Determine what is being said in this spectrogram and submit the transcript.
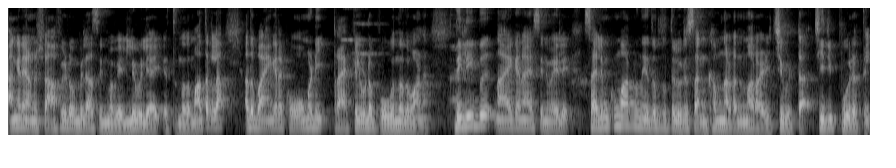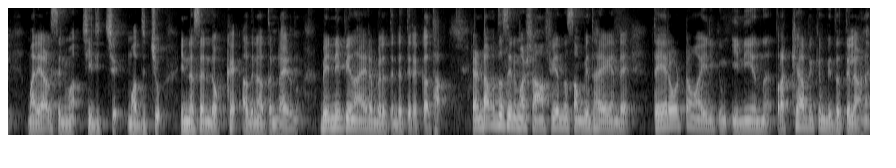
അങ്ങനെയാണ് ഷാഫിയുടെ മുമ്പിൽ ആ സിനിമ വെല്ലുവിളിയായി എത്തുന്നത്. മാത്രമല്ല അത് ഭയങ്കര കോമഡി ട്രാക്കിലൂടെ പോകുന്നതുമാണ്. ദിലീപ് നായകനായ സിനിമയിൽ സലിംകുമാറിന്റെ നേതൃത്വത്തിൽ ഒരു സംഘം നടന്മാർ അഴിച്ചുവിട്ട ചിരിപ്പൂരത്തിൽ മലയാള സിനിമ ചിരിച്ച് മതിച്ചു. ഇന്നസെന്റ് ഒക്കെ അതിനകത്തുണ്ടായിരുന്നു. ബെന്നി പി നായരമ്പലത്തിന്റെ തിരക്കഥ. രണ്ടാമത്തെ സിനിമ ഷാഫി എന്ന സംവിധായകന്റെ തേരോട്ടമായിരിക്കും ഇനിയെന്ന് പ്രഖ്യാപിക്കും വിധത്തിലാണ്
